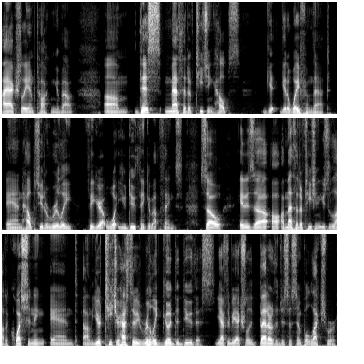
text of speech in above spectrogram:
i actually am talking about um, this method of teaching helps get get away from that and helps you to really figure out what you do think about things so it is a, a method of teaching that uses a lot of questioning and um, your teacher has to be really good to do this you have to be actually better than just a simple lecturer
